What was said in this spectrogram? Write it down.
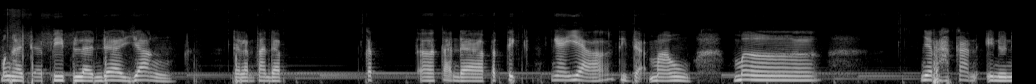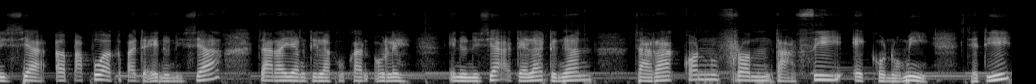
menghadapi Belanda yang dalam tanda uh, tanda petik ngeyel tidak mau menyerahkan Indonesia uh, Papua kepada Indonesia, cara yang dilakukan oleh Indonesia adalah dengan cara konfrontasi ekonomi. Jadi,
